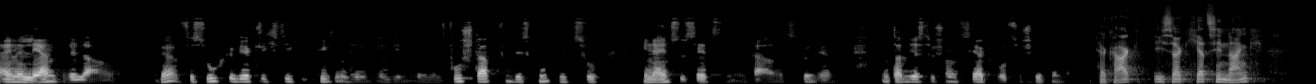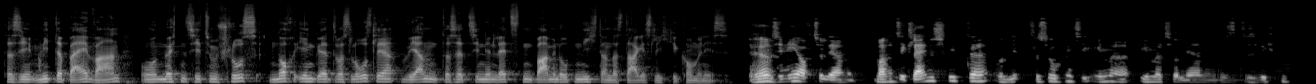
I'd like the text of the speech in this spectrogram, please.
eine Lernbrille auf. Ja, versuche wirklich, sich, dich in den, in, den, in den Fußstapfen des Kunden zu, hineinzusetzen und daraus zu lernen. Und dann wirst du schon sehr große Schritte machen. Herr Karg, ich sage herzlichen Dank, dass Sie mit dabei waren und möchten Sie zum Schluss noch irgendetwas loswerden, das jetzt in den letzten paar Minuten nicht an das Tageslicht gekommen ist? Hören Sie nie auf zu lernen. Machen Sie kleine Schritte und versuchen Sie immer, immer zu lernen. Das ist das Wichtige.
